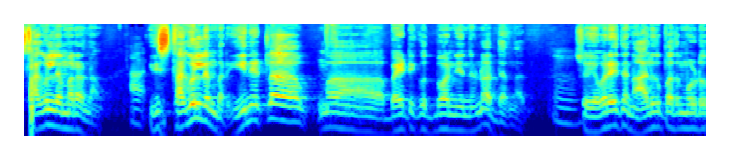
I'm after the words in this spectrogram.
స్ట్రగుల్ నెంబర్ అన్నాం. ఇది స్ట్రగుల్ నెంబర్ ఈయన ఎట్లా బయటికి ఉద్భవం చెందిండో అర్థం కాదు. సో ఎవరైతే నాలుగు పదమూడు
